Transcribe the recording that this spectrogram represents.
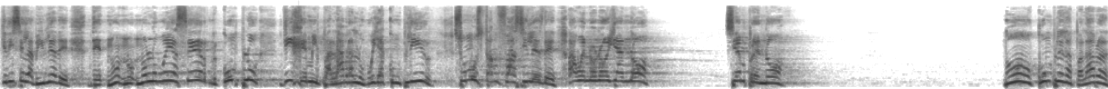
¿Qué dice la Biblia de, de no, no, no lo voy a hacer? Cumplo. Dije mi palabra, lo voy a cumplir. Somos tan fáciles de, ah, bueno, no, ya no. Siempre no. No, cumple la palabra.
